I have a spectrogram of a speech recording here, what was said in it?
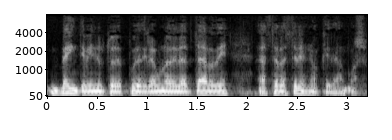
20 minutos después de la una de la tarde, hasta las 3 nos quedamos.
